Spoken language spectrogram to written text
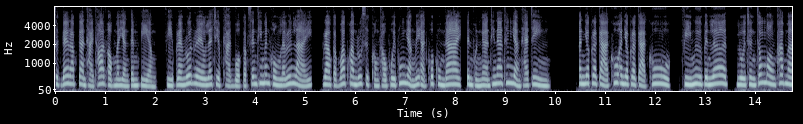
ศึกได้รับการถ่ายทอดออกมาอย่างเต็มเปี่ยม ฝีแปรงรวดเร็วและเฉียบขาดบวกกับเส้นที่มั่นคงและรื่นไหล ราวกับว่าความรู้สึกของเขาพวยพุ่งอย่างไม่อาจควบคุมได้ เป็นผลงานที่น่าทึ่งอย่างแท้จริง อัญญประกาศคู่อัญญประกาศคู่ ฝีมือเป็นเลิศหลัวเชิงจ้องมองภาพม้า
